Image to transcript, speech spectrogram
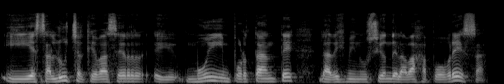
y esa lucha que va a ser eh, muy importante, la disminución de la baja pobreza.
